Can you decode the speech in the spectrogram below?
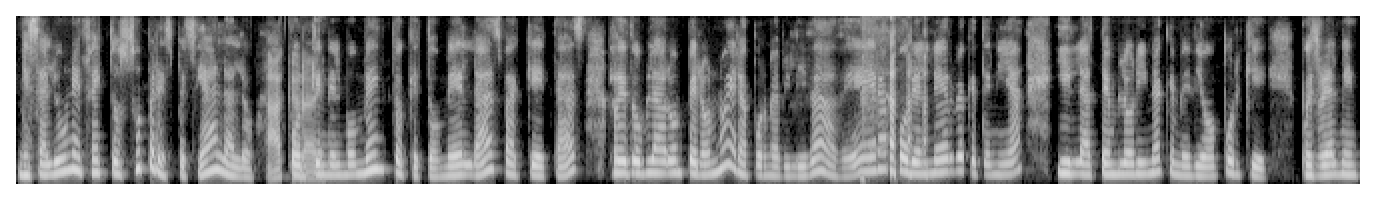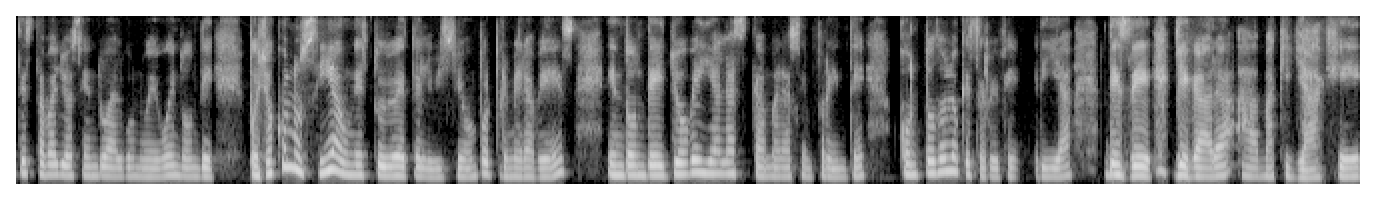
me salió un efecto súper especial, Lalo, Ah, porque en el momento que tomé las baquetas redoblaron, pero no era por mi habilidad, ¿eh? era por el nervio que tenía y la temblorina que me dio porque pues realmente estaba yo haciendo algo nuevo en donde pues yo conocía un estudio de televisión por primera vez, en donde yo veía las cámaras enfrente con todo lo que se refería desde llegar a, maquillaje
